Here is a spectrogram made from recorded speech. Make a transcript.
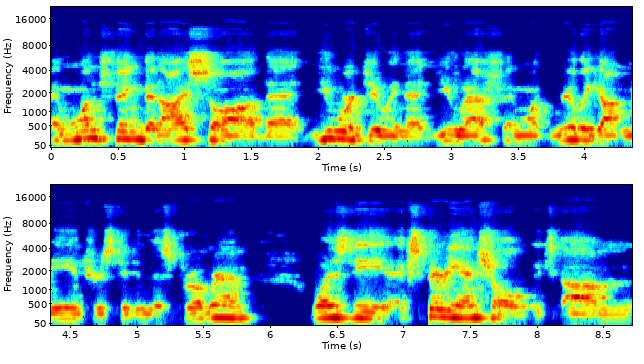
And one thing that I saw that you were doing at UF and what really got me interested in this program was the experiential um,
